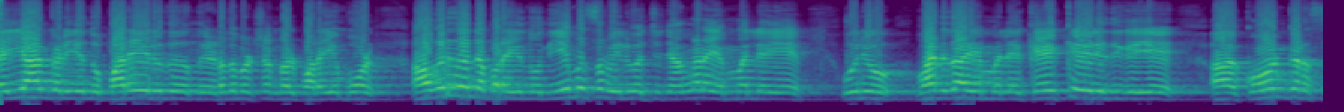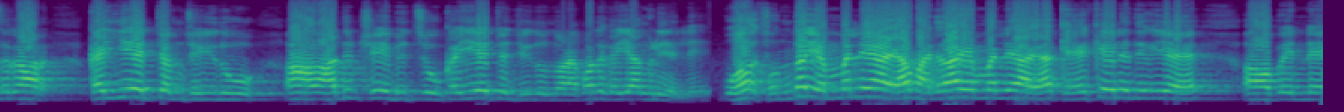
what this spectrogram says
കയ്യാങ്കളി എന്ന് പറയരുത് എന്ന് ഇടതുപക്ഷങ്ങൾ പറയുമ്പോൾ അവർ തന്നെ പറയുന്നു നിയമസഭയിൽ വെച്ച് ഞങ്ങളെ എം ഒരു വനിതാ M L A K K കോൺഗ്രസ്സുകാർ കയ്യേറ്റം ചെയ്തു. അധിക്ഷേപിച്ചു കയ്യേറ്റം ചെയ്തു എന്ന് പറയാം. അത് കയ്യാങ്കളിയല്ലേ? സ്വന്തം എം എൽ എ ആയ വനിതാ എം എൽ എ ആയ കെ കെ പിന്നെ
